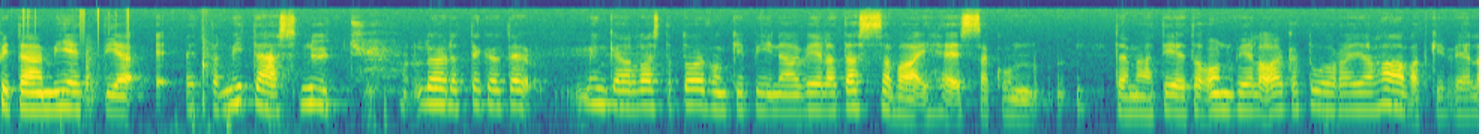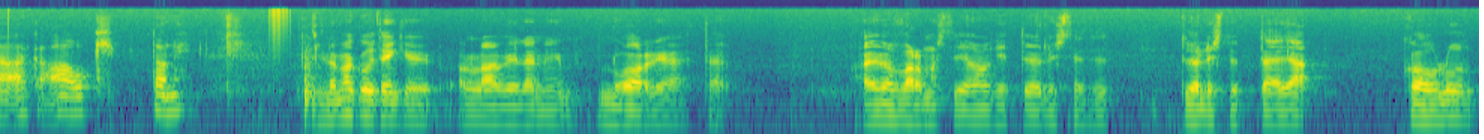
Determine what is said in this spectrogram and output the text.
pitää miettiä, että mitäs nyt? Löydättekö te minkäänlaista toivon kipinää vielä tässä vaiheessa, kun tämä tieto on vielä aika tuore ja haavatkin vielä aika auki? Toni? Kyllä me kuitenkin ollaan vielä niin nuoria, että aivan varmasti johonkin työllistyttää ja koulun,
